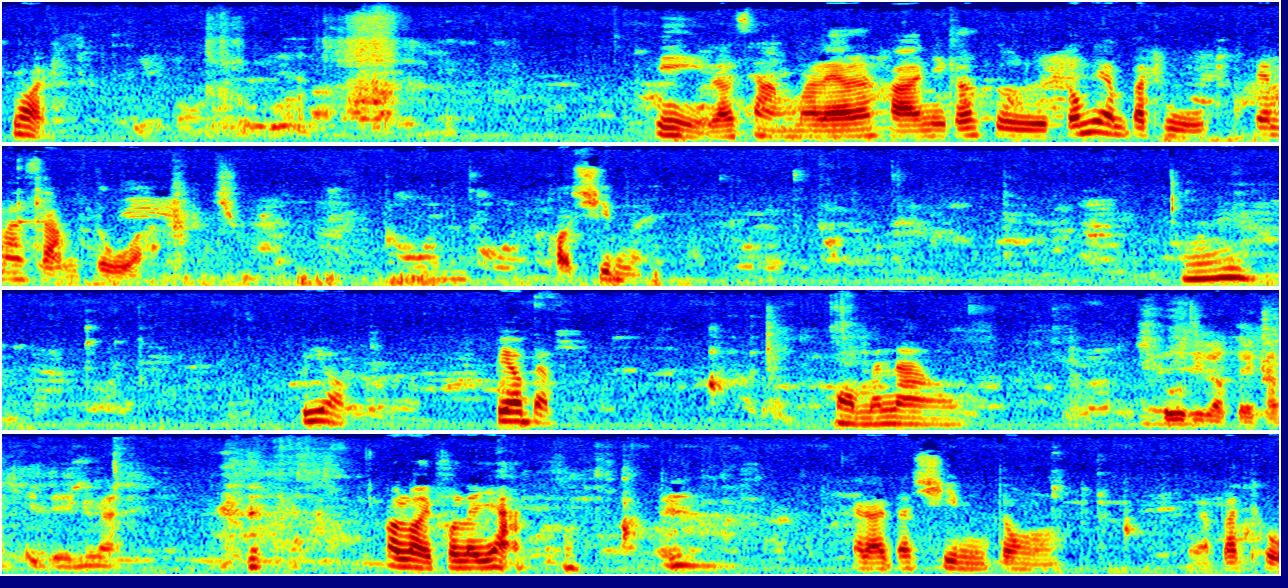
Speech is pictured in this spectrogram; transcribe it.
อร่อย นี่เราสั่งมาแล้วนะคะอันนี้ก็คือต้มยำปลาทูได้มาสามตัว ขอชิมหน่อยอืมเปรี้ยว เปรี้ยวแบบหอมมะนาว ตู้ที่เราเคยทำกินเองใช่ไหมอร่อยคนละอย่างแต่เราจะชิมตรงเนื้อปลาทู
